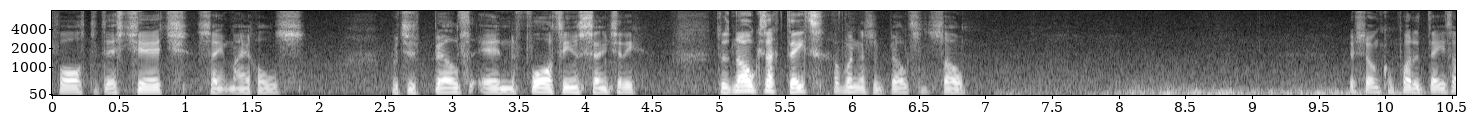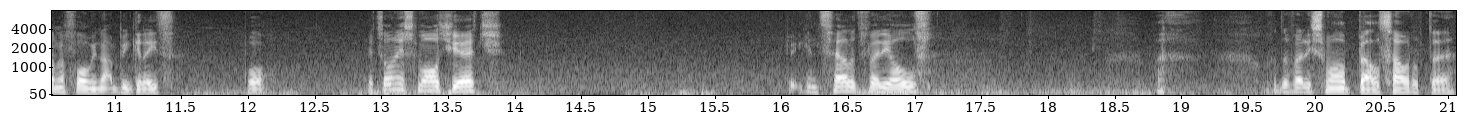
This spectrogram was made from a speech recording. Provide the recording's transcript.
falls to this church, St Michael's, which is built in the 14th century. There's no exact date of when this was built, so if someone can put a date on it for me, that'd be great. But it's only a small church, but you can tell it's very old. Got a very small bell tower up there.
